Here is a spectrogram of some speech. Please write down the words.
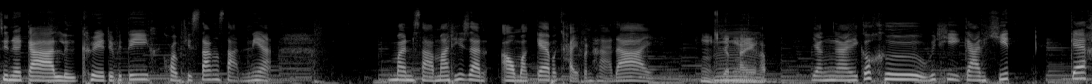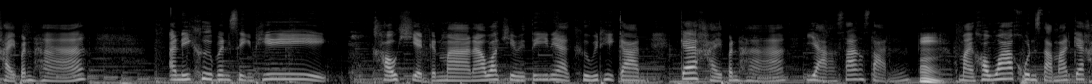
จินตนาการหรือ creativity ความคิดสร้างสรรค์เนี่ย มันสามารถที่จะเอามาแก้ไขปัญหาได้อืมยังไงครับ ยังไงก็คือวิธีการคิดแก้ไขปัญหา อันนี้คือเป็นสิ่งที่เขาเขียนกันมานะว่า creativity เนี่ยคือวิธีการแก้ไขปัญหาอย่างสร้างสรรค์อืมหมายความว่าคุณสามารถแก้ไข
